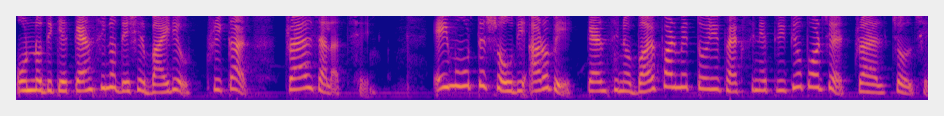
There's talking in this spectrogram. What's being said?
অন্যদিকে ক্যান্সিনো দেশের বাইরেও ট্রিকার ট্রায়াল চালাচ্ছে। এই মুহূর্তে সৌদি আরবে ক্যান্সিনো বায়োফার্মের তৈরি ভ্যাকসিনের তৃতীয় পর্যায়ের ট্রায়াল চলছে।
